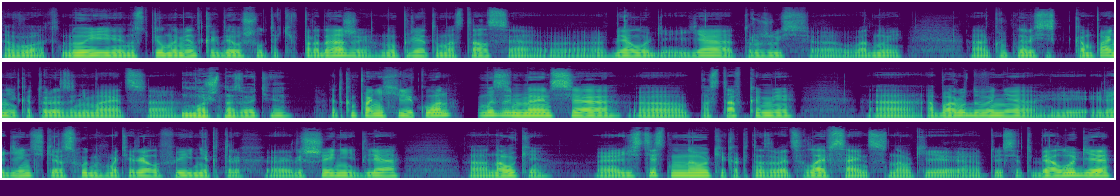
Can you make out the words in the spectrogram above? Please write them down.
Вот. Ну и наступил момент, когда я ушел таки в продажи, но при этом остался э, в биологии. Я тружусь э, в одной а, крупной российской компании, которая занимается... Можешь назвать ее? Это компания Хиликон. Мы занимаемся поставками а, оборудования, и реагентики, расходных материалов и некоторых э, решений для а, науки. Э, Естественной науки, как это называется, life science науки. То есть это биология,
